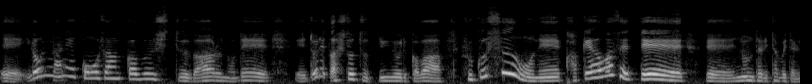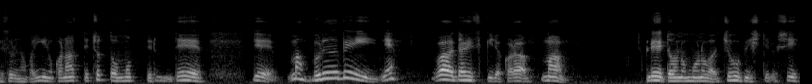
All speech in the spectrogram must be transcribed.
えー、いろんなね、抗酸化物質があるので、えー、どれか一つっていうよりかは、複数をね、掛け合わせて、えー、飲んだり食べたりするのがいいのかなってちょっと思ってるんで、で、まあ、ブルーベリーね、は大好きだから、まあ、冷凍のものは常備してるし、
